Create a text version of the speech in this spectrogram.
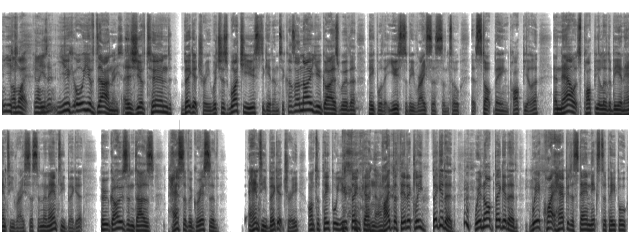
You- I'm white. Can I use it? You all you've done is you've turned bigotry, which is what you used to get into. Because I know you guys were the people that used to be racist until it stopped being popular, and now it's popular to be an anti-racist and an anti-bigot who goes and does passive aggressive anti-bigotry onto people you think are hypothetically bigoted. We're not bigoted. We're quite happy to stand next to people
